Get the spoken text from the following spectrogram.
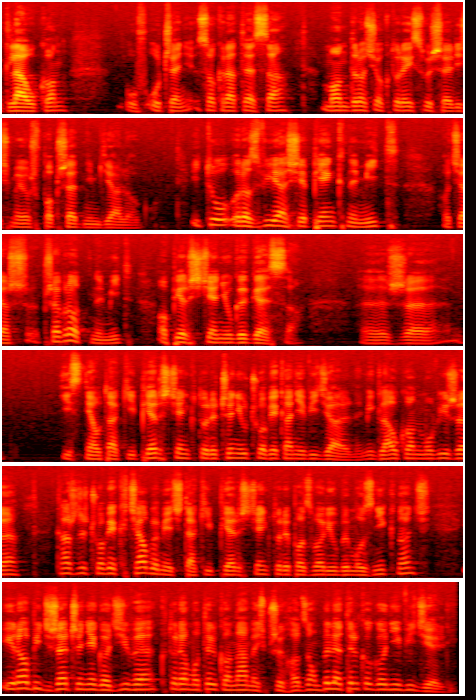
Glaukon, ów uczeń Sokratesa, mądrość, o której słyszeliśmy już w poprzednim dialogu. I tu rozwija się piękny mit, chociaż przewrotny mit, o pierścieniu Gegesa, że istniał taki pierścień, który czynił człowieka niewidzialnym. I Glaukon mówi, że każdy człowiek chciałby mieć taki pierścień, który pozwoliłby mu zniknąć i robić rzeczy niegodziwe, które mu tylko na myśl przychodzą, byle tylko go nie widzieli.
